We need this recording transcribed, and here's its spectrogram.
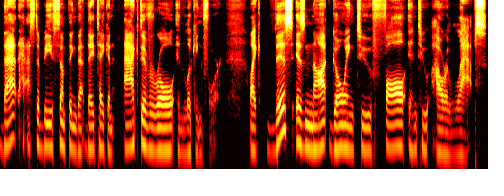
that has to be something that they take an active role in looking for. Like this is not going to fall into our laps.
